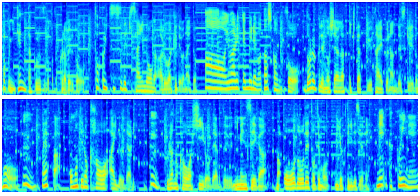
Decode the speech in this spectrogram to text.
特にテンタクルズとかと比べると特筆すべき才能があるわけではないと。ああ言われてみれば確かに。そう努力でのし上がってきたっていうタイプなんですけれども、うん。まあ、やっぱ表の顔はアイドルでありうん裏の顔はヒーローであるという二面性が、まあ、王道でとても魅力的ですよね。ねかっこいいね。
